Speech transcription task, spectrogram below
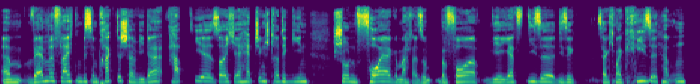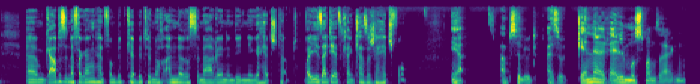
Ähm, werden wir vielleicht ein bisschen praktischer wieder. Habt ihr solche Hedging-Strategien schon vorher gemacht? Also bevor wir jetzt diese, diese, sag ich mal, Krise hatten, ähm, gab es in der Vergangenheit von BitCapital noch andere Szenarien, in denen ihr gehatcht habt? Weil ihr seid ja jetzt kein klassischer Hedgefonds. Ja, Absolut. Also generell muss man sagen,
